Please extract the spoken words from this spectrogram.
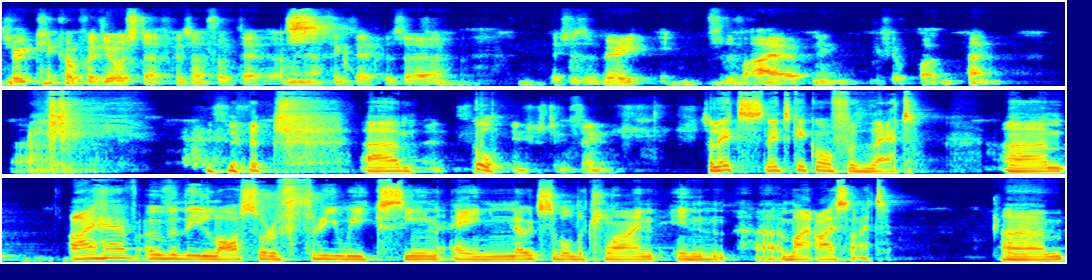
Should we kick off with your stuff? Because I thought that, I mean, I think that was a, this is a very sort of eye opening, if you'll pardon the pun, Um, and Cool. interesting thing. So let's let's kick off with that. Um, I have over the last sort of three weeks seen a noticeable decline in uh, my eyesight. Um,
